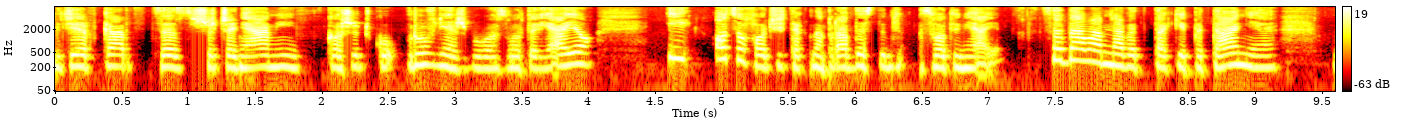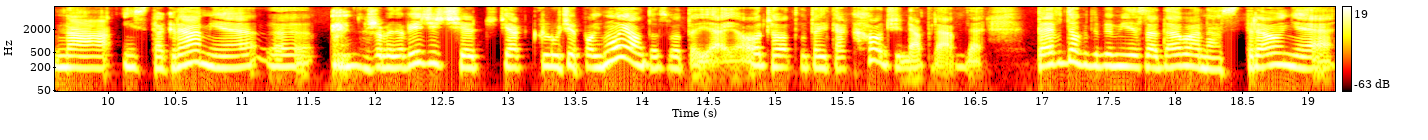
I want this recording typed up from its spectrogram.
gdzie w kartce z życzeniami w koszyczku również było złote jajo. I o co chodzi tak naprawdę z tym złotym jajem? Zadałam nawet takie pytanie na Instagramie, y, żeby dowiedzieć się, jak ludzie pojmują to złote jajo, o co tutaj tak chodzi naprawdę. Pewno gdybym je zadała na stronie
